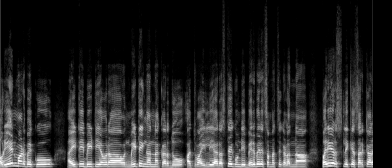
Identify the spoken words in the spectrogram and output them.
ಅವ್ರು ಏನು ಮಾಡಬೇಕು? ಐ ಟಿ, ಬಿ ಟಿ ಅವರ ಒಂದು ಮೀಟಿಂಗನ್ನು ಕರೆದು ಅಥವಾ ಇಲ್ಲಿಯ ರಸ್ತೆ ಗುಂಡಿ ಬೇರೆ ಬೇರೆ ಸಮಸ್ಯೆಗಳನ್ನು ಪರಿಹರಿಸಲಿಕ್ಕೆ ಸರ್ಕಾರ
